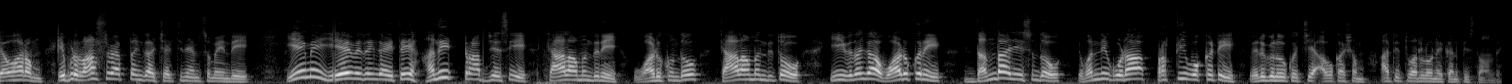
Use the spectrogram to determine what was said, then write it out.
వ్యవహారం ఇప్పుడు రాష్ట్ర వ్యాప్తంగా చర్చనీయాంశమైంది. ఏమి ఏ విధంగా అయితే హనీ ట్రాప్ చేసి చాలామందిని వాడుకుందో చాలామందితో ఈ విధంగా వాడుకొని దందా చేసిందో ఇవన్నీ కూడా ప్రతి ఒక్కటి వెలుగులోకి వచ్చే అవకాశం అతి త్వరలోనే కనిపిస్తోంది.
